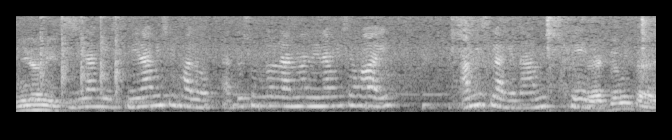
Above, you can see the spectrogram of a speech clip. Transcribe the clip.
নিরামিষ। নিরামিষ নিরামিষই ভালো। এত সুন্দর রান্না নিরামিষে হয় আমিষ লাগে না আমিষ খেয়ে একদমই তাই।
